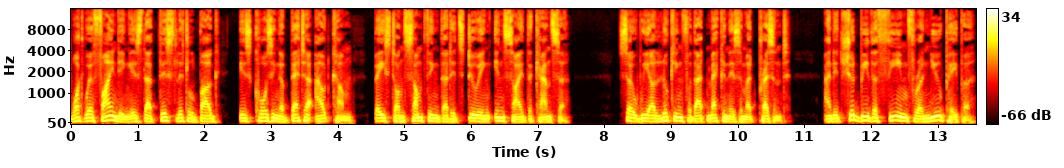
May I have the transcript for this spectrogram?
What we're finding is that this little bug is causing a better outcome based on something that it's doing inside the cancer. So we are looking for that mechanism at present, and it should be the theme for a new paper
